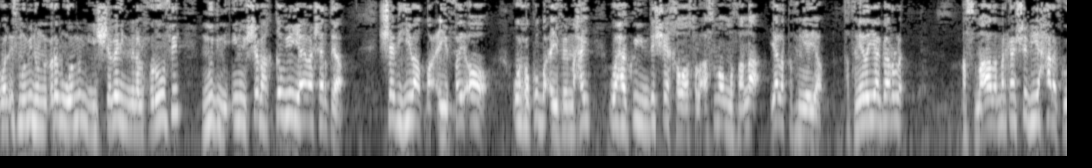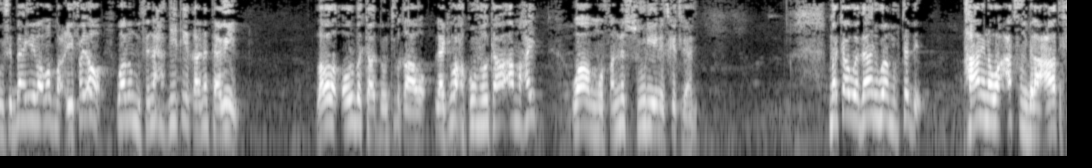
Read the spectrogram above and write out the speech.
walismu minhu mucrabu wamim lishabahin min alxuruufi mudni inuu shabah qawiya yahay baa shardi ah shabihii baa daciifay oo wuxuu ku daciifay maxay waxaa ku yimid sheekh khawaasul asma muhana yaa la taniyaya taniyada yaa asmaada markaa shabihi xarafka uu shabahayay baaba daciifay oo waaba musane xaqiiqii qaana taagayin labada qowlba kaa doontid qaado laakiin waxa kuu kaa amahay waa muane suuriya ina iska tirahdi marka wadani waa mubtade taanina waa cadfun bilaa caaif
